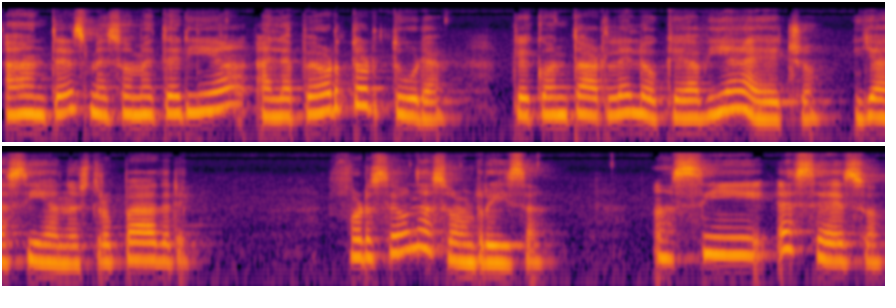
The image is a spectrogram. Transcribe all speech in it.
Antes me sometería a la peor tortura que contarle lo que había hecho y hacía nuestro padre. Forcé una sonrisa. Así es eso,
